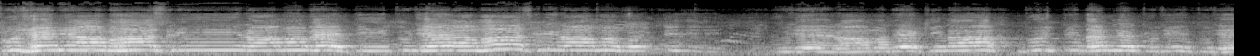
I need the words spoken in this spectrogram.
तुझे ने आम्हा श्री राम भेटी तुझे आम्हा श्री राम गोष्टी. तुझे राम देखिला दृष्टी धन्य तुझी तुझे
